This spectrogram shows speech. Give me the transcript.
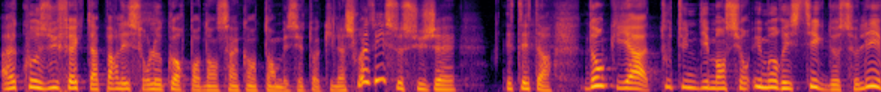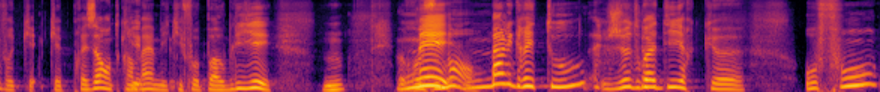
à cause du fait que tu as parlé sur le corps pendant 50 ans, mais c'est toi qui l'as choisi, ce sujet. Etc. Donc il y a toute une dimension humoristique de ce livre qui, qui est présente quand même et qu'il ne faut pas oublier. Hmm. Mais malgré tout, je dois dire que, au fond,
